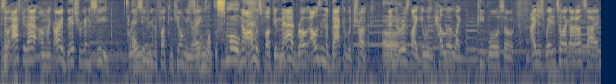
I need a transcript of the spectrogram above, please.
So after that, I'm like, all right, bitch, we're gonna see. We're gonna see if oh. you're Oh. gonna fucking kill me, right? you want the smoke? No, I was fucking mad, bro. I was in the back of a truck, and Oh. there was like it was hella like people. So I just waited till I got outside.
